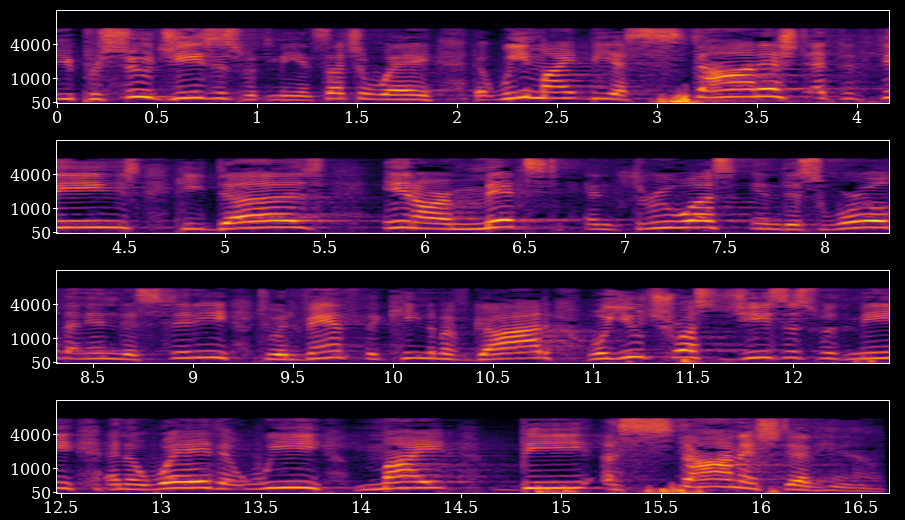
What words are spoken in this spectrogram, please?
Will you pursue Jesus with me in such a way that we might be astonished at the things He does in our midst and through us in this world and in this city to advance the kingdom of God? Will you trust Jesus with me in a way that we might be astonished at Him?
